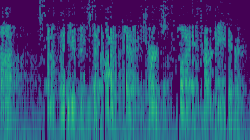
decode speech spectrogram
Not easy to do by yourself.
